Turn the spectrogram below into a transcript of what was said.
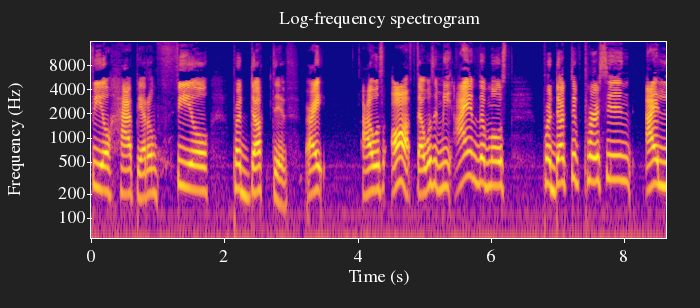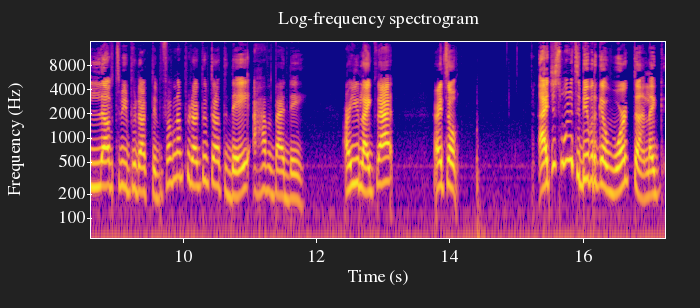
feel happy. I don't feel productive, right? I was off. That wasn't me. I am the most productive person. I love to be productive. If I'm not productive throughout the day, I have a bad day. Are you like that? All right, so I just wanted to be able to get work done. Like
